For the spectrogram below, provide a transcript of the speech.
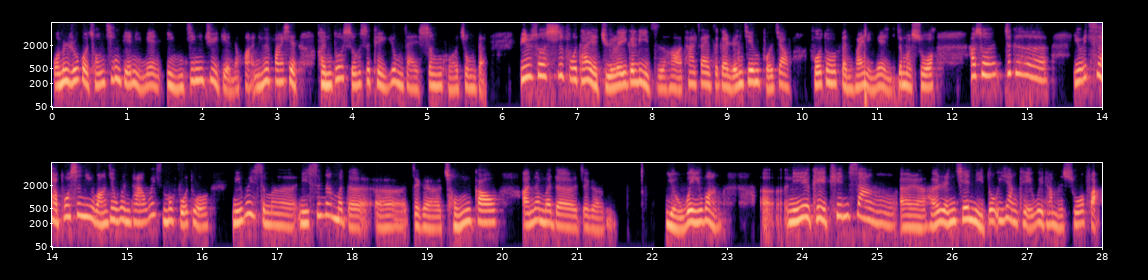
我们如果从经典里面引经据典的话，你会发现很多时候是可以用在生活中的。比如说，师傅他也举了一个例子哈，他在这个人间佛教佛陀本怀里面这么说，他说这个有一次啊，波斯匿王就问他，为什么佛陀你为什么你是那么的呃这个崇高啊，那么的这个有威望，呃，你也可以天上呃和人间你都一样可以为他们说法。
